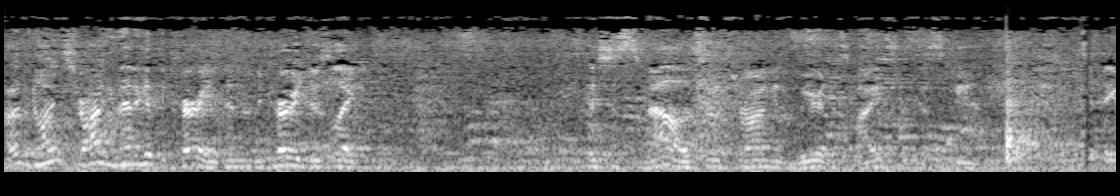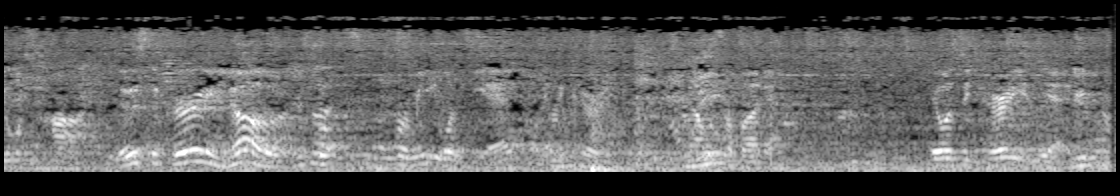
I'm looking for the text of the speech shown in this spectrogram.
I was going strong and then I hit the curry and then the curry just like, it just smells so strong and weird, the spices just can't. It was hot. It was the curry, no. It's not, For me, it was the egg and the curry. That was about it. It was the curry and the egg.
